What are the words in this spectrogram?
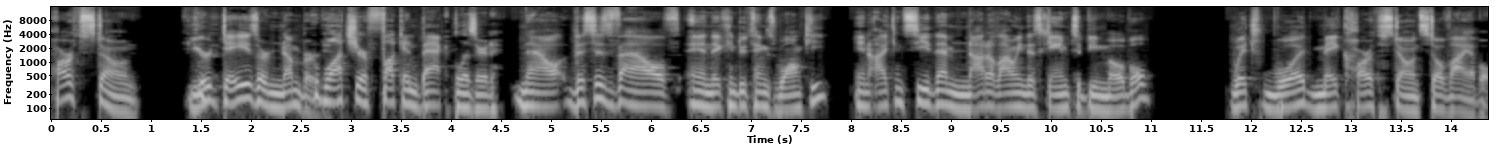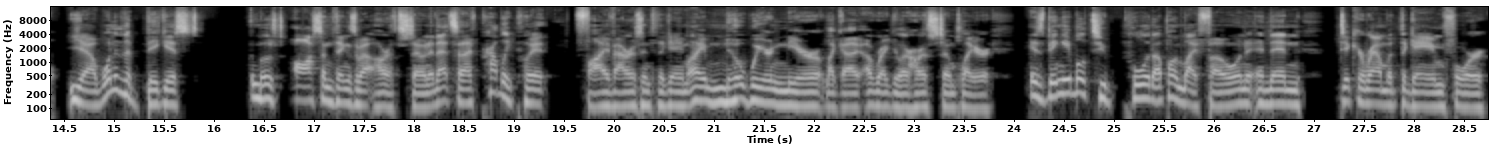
Hearthstone, your days are numbered. Watch your fucking back, Blizzard. Now, this is Valve, and they can do things wonky, and I can see them not allowing this game to be mobile, which would make Hearthstone still viable. Yeah, one of the biggest, most awesome things about Hearthstone, and that said, I've probably put five hours into the game. I am nowhere near like a, a regular Hearthstone player. Is being able to pull it up on my phone and then dick around with the game for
